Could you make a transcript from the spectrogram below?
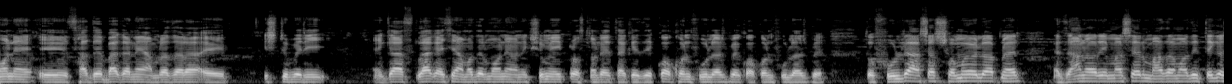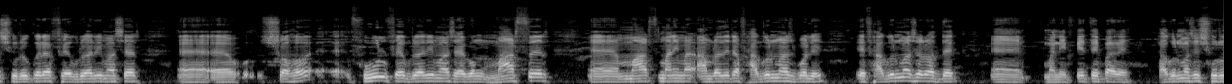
মনে ছাদে বাগানে আমরা যারা এই স্ট্রবেরি গাছ লাগাইছে, আমাদের মনে অনেক সময় এই প্রশ্নটাই থাকে যে কখন ফুল আসবে, কখন ফুল আসবে। তো ফুলটা আসার সময় হলো আপনার জানুয়ারি মাসের মাঝামাঝি থেকে শুরু করে ফেব্রুয়ারি মাসের সহ ফুল ফেব্রুয়ারি মাস এবং মার্চের মার্চ মানে আমরা যেটা ফাগুন মাস বলি, এই ফাগুন মাসের অর্ধেক মানে পেতে পারে। ফাগুন মাসের শুরু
